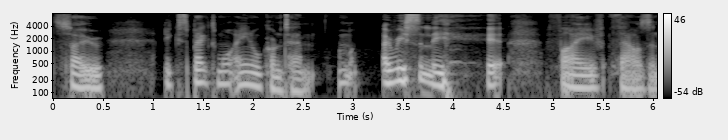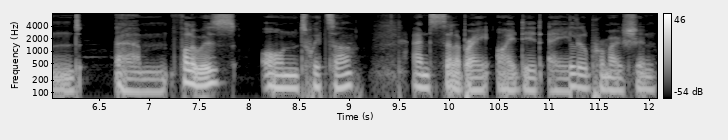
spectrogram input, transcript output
So expect more anal content. Um, I recently hit 5,000 um, followers on Twitter, and celebrate, I did a little promotion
